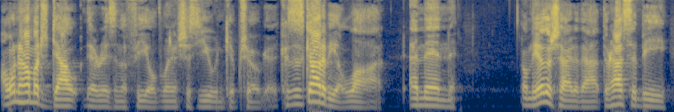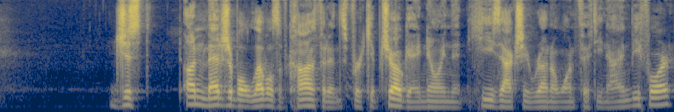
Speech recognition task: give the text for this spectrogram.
I wonder how much doubt there is in the field when it's just you and Kipchoge, because there's got to be a lot. And then on the other side of that, there has to be just unmeasurable levels of confidence for Kipchoge, knowing that he's actually run a 159 before,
